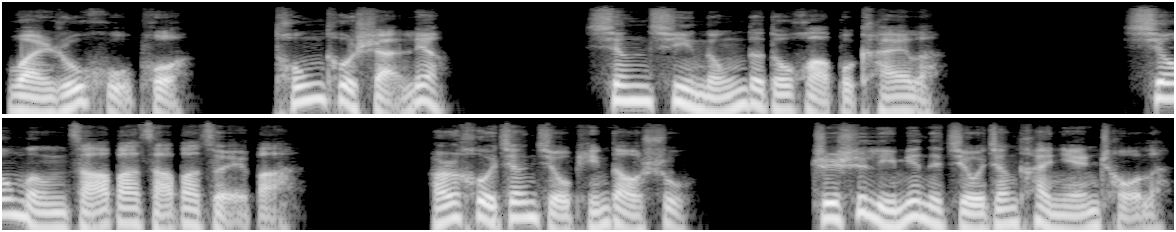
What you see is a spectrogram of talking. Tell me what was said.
宛如琥珀。通透闪亮，香气浓的都化不开了。萧猛咂巴咂巴嘴巴，而后将酒瓶倒数，只是里面的酒浆太粘稠了，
